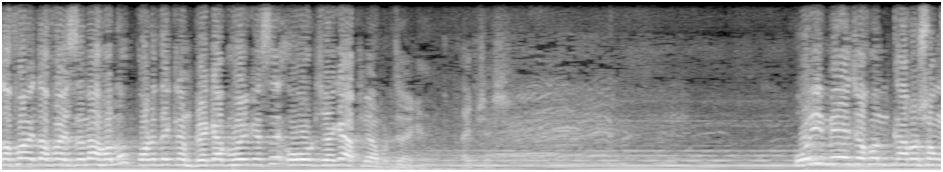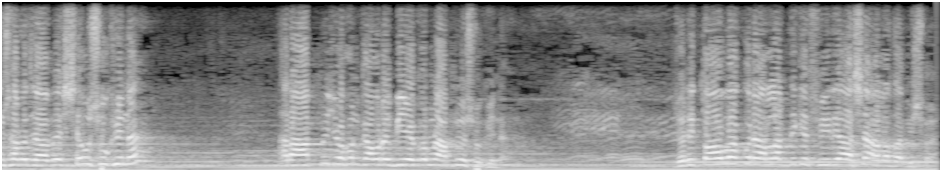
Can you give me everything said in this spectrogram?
দফায় দফায় জেনা হলো, পরে দেখলেন ব্রেকআপ হয়ে গেছে, ওর জায়গায়, আপনি আমার জায়গায়। শেষ। ওই মেয়ে যখন কারও সংসারে যাবে, সেও সুখী না। আর আপনি যখন কাউরে বিয়ে করবেন, আপনিও সুখী না। যদি তওবা করে আল্লাহর দিকে ফিরে আসে, আলাদা বিষয়।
